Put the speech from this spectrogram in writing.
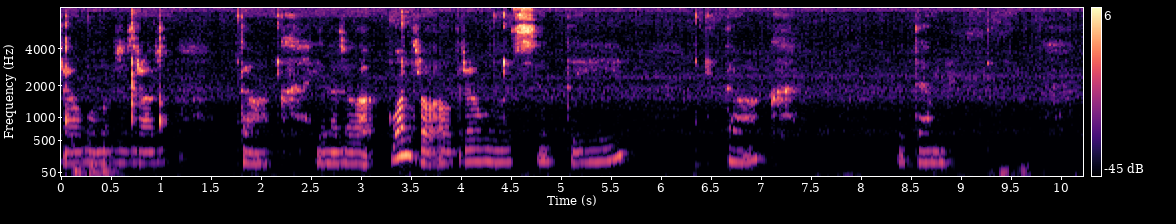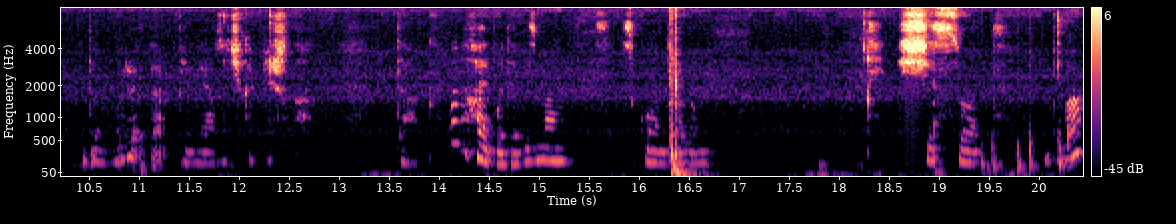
треба було вже зразу. Так, я назвала Ctrl, але треба було сюди. Так. Йдемо догори. Так, прив'язочка пішла. Так, ну нехай буде. Візьмемо з контролем 602.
